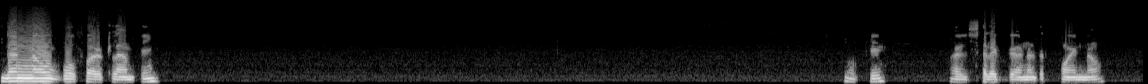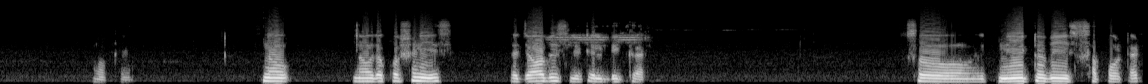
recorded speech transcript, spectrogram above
Then now go for clamping. okay. I'll select another point now. Okay. Now now the question is the job is little bigger. So it need to be supported.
